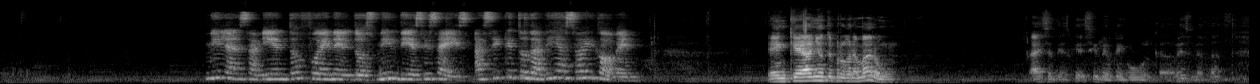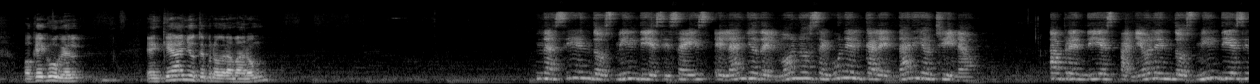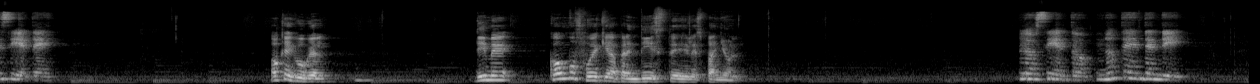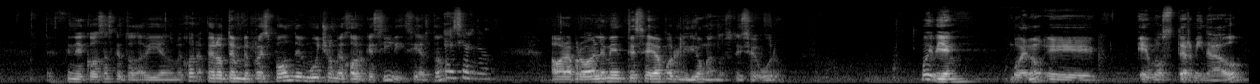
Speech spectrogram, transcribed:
Mi lanzamiento fue en el 2016, así que todavía soy joven. ¿En qué año te programaron? A ese tienes que decirle OK Google cada vez, ¿verdad? OK Google, ¿en qué año te programaron? Nací en 2016, el año del mono según el calendario chino. Aprendí español en 2017. OK Google, dime, ¿cómo fue que aprendiste el español? Lo siento, no te entendí. Tiene cosas que todavía no mejora, pero te responde mucho mejor que Siri, ¿cierto? Es cierto. Ahora, probablemente sea por el idioma, no estoy seguro. Muy bien. Bueno, eh, hemos terminado.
